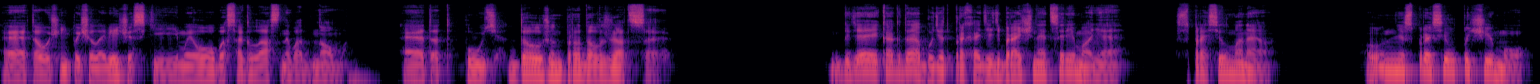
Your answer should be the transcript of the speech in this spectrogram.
Это очень по-человечески, и мы оба согласны в одном. Этот путь должен продолжаться. «Где и когда будет проходить брачная церемония?» – спросил Манео. Он не спросил почему.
